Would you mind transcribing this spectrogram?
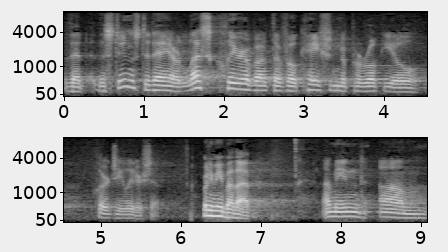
that the students today are less clear about their vocation to parochial clergy leadership. What do you mean by that? I mean, um,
